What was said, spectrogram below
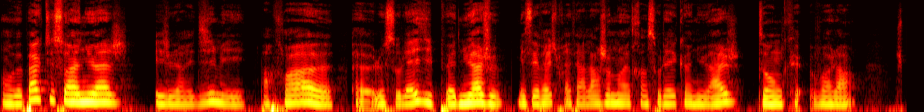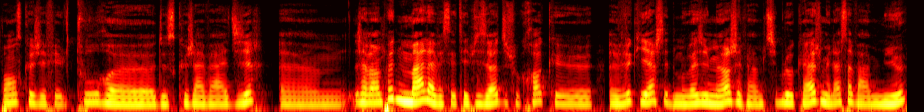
On veut pas que tu sois un nuage. Et je leur ai dit, mais parfois, euh, euh, le soleil, il peut être nuageux. Mais c'est vrai, je préfère largement être un soleil qu'un nuage. Donc voilà. Je pense que j'ai fait le tour euh, de ce que j'avais à dire. j'avais un peu de mal avec cet épisode. Je crois que, vu qu'hier j'étais de mauvaise humeur, j'ai fait un petit blocage, mais là ça va mieux.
